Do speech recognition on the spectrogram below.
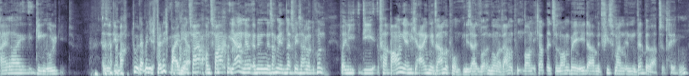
IRA gegen Null geht. Also die macht. du, da bin ich völlig bei dir. Und zwar, und zwar, ja, ne, sag mir, lass mich sagen, mal bekunden. Weil die, die verbauen ja nicht eigene Wärmepumpen. Die sagen, wir wollen irgendwann mal Wärmepumpen bauen. Ich glaube, zu Long Bay, da mit Fiesmann in den Wettbewerb zu treten.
